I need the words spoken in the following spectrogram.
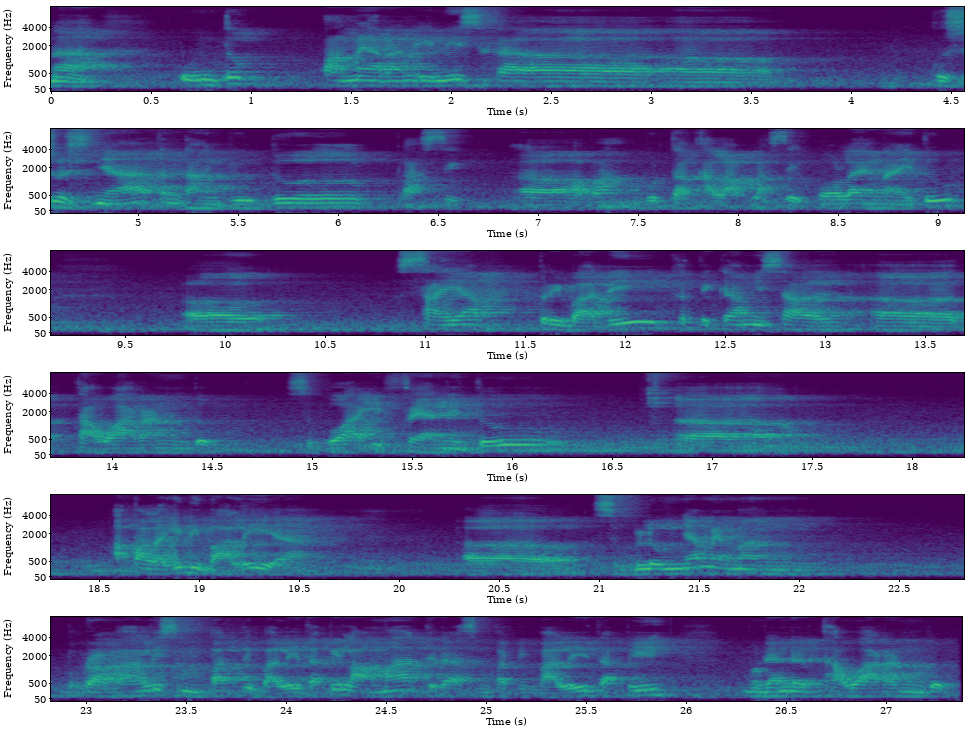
Nah untuk pameran ini eh, khususnya tentang judul plastik eh, apa buta kala plastik poleng. Nah itu eh, saya pribadi ketika misal eh, tawaran untuk sebuah event itu eh, apalagi di Bali ya eh, sebelumnya memang beberapa kali sempat di Bali tapi lama tidak sempat di Bali tapi kemudian ada tawaran untuk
